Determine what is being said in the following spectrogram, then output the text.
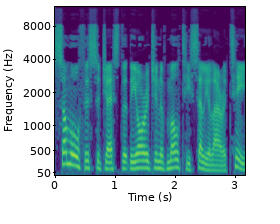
Some authors suggest that the origin of multicellularity,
